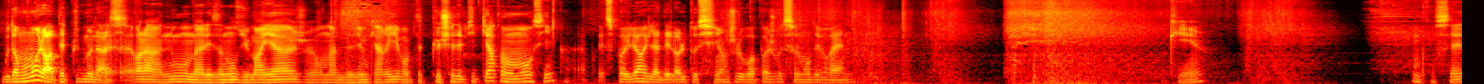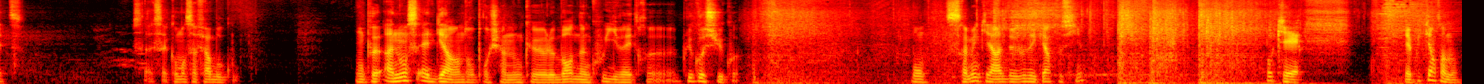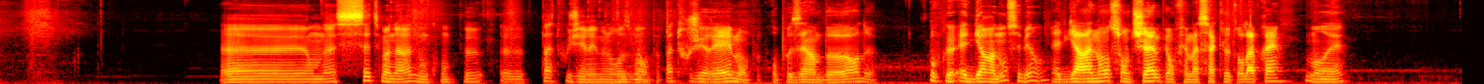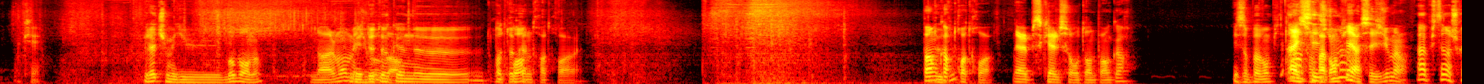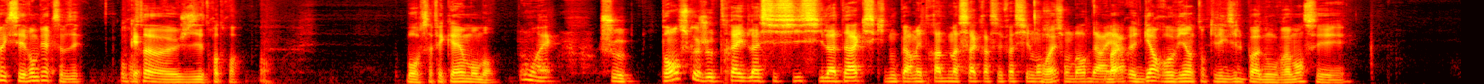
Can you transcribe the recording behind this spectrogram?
bout d'un moment, il aura peut-être plus de menaces. euh, voilà, nous, on a les annonces du mariage, on a le deuxième qui arrive, on va peut-être piocher des petites cartes à un moment aussi. Après, spoiler, il a des LOLT aussi, hein, je le vois pas jouer seulement des Vren. Ok. On prend 7. Ça, ça commence à faire beaucoup. On peut annonce Edgar un tour prochain, donc euh, le board d'un coup il va être euh, plus cossu quoi. Bon, ce serait bien qu'il arrête de jouer des cartes aussi. Ok. Il n'y a plus de cartes en main. Euh, on a 7 mana, donc on peut pas tout gérer Heureusement, malheureusement. on peut pas tout gérer, mais on peut proposer un board. Trouve que Edgar annonce c'est bien. hein. Edgar annonce, on chump et on fait massacre le tour d'après. Ouais. Ok. Et là tu mets du beau board, hein. Normalement, Mais met deux tokens euh, Trois 3-3. tokens 3-3, ouais. Pas encore deux 3-3. Ouais, parce qu'elle se retourne pas encore. Ils sont pas vampires? Ah, ils sont c'est pas humains. vampires, c'est des humains. Ah putain, je croyais que c'est les vampires que ça faisait. Pour ça, euh, je disais 3-3. Bon. Bon, ça fait quand même un bon board. Ouais. Je pense que je trade la 6-6 s'il attaque, ce qui nous permettra de massacre assez facilement Ouais. sur son board derrière. Bah, Edgar revient tant qu'il exile pas, donc vraiment c'est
